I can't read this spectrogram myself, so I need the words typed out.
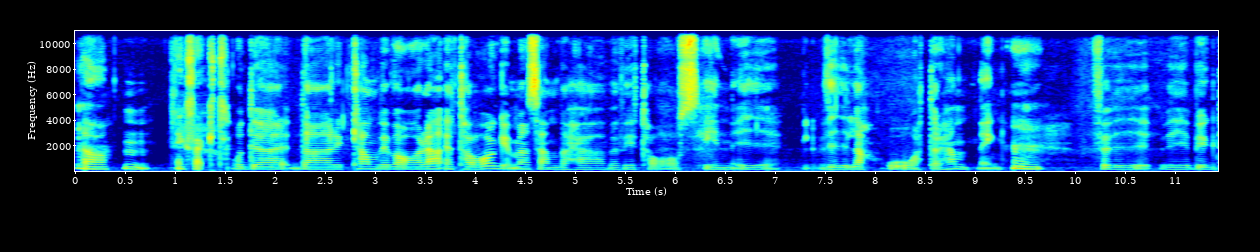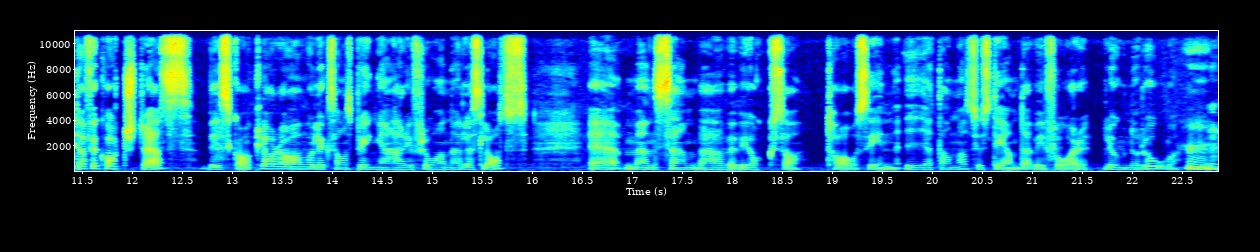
Ja, Mm. exakt. Och där, där kan vi vara ett tag men sen behöver vi ta oss in i vila och återhämtning. Mm. För vi, vi är byggda för kort stress. Vi ska klara av att liksom springa härifrån eller slåss. Eh, men sen behöver vi också ta oss in i ett annat system där vi får lugn och ro. Mm. Mm.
